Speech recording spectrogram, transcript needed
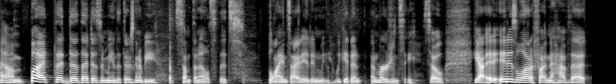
um, but that, that, that doesn't mean that there's going to be something else that's blindsided and we, we get an emergency. So, yeah, it, it is a lot of fun to have that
